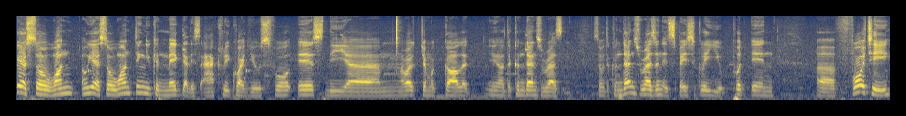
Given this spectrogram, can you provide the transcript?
Yeah, so one oh yeah, so one thing you can make that is actually quite useful is the um, what you call it, you know, the condensed resin. So the condensed resin is basically you put in uh, 40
